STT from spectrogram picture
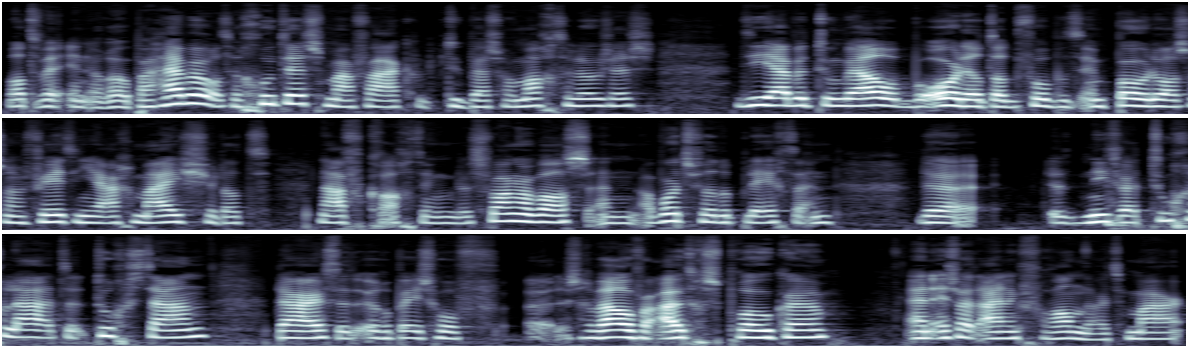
wat we in Europa hebben, wat heel goed is, maar vaak natuurlijk best wel machteloos is. Die hebben toen wel beoordeeld dat bijvoorbeeld in Polen was een 14-jarig meisje dat na verkrachting dus zwanger was en abortus wilde plegen en de, het niet werd toegelaten, toegestaan. Daar heeft het Europees Hof eh, zich wel over uitgesproken en is uiteindelijk veranderd. Maar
